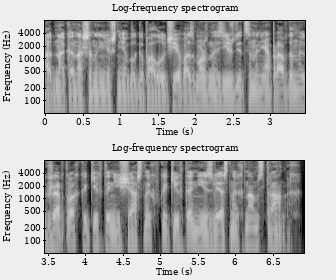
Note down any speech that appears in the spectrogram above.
Однако наше нынешнее благополучие, возможно, зиждется на неоправданных жертвах каких-то несчастных в каких-то неизвестных нам странах.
